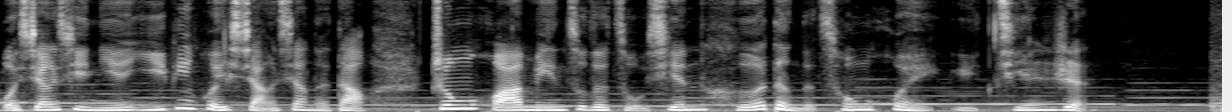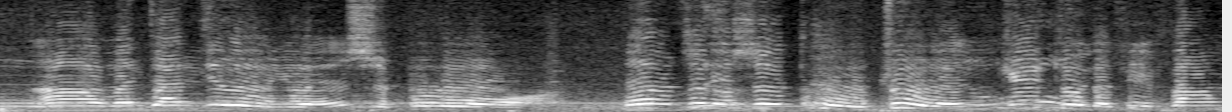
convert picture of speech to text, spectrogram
我相信您一定会想象得到中华民族的祖先何等的聪慧与坚韧。啊，我们将进入原始部落。还有，这里是土著人居住的地方。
